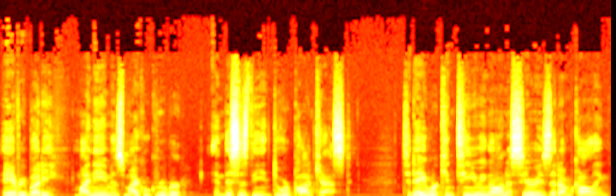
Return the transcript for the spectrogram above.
Hey, everybody. My name is Michael Gruber, and this is the Endure Podcast. Today, we're continuing on a series that I'm calling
